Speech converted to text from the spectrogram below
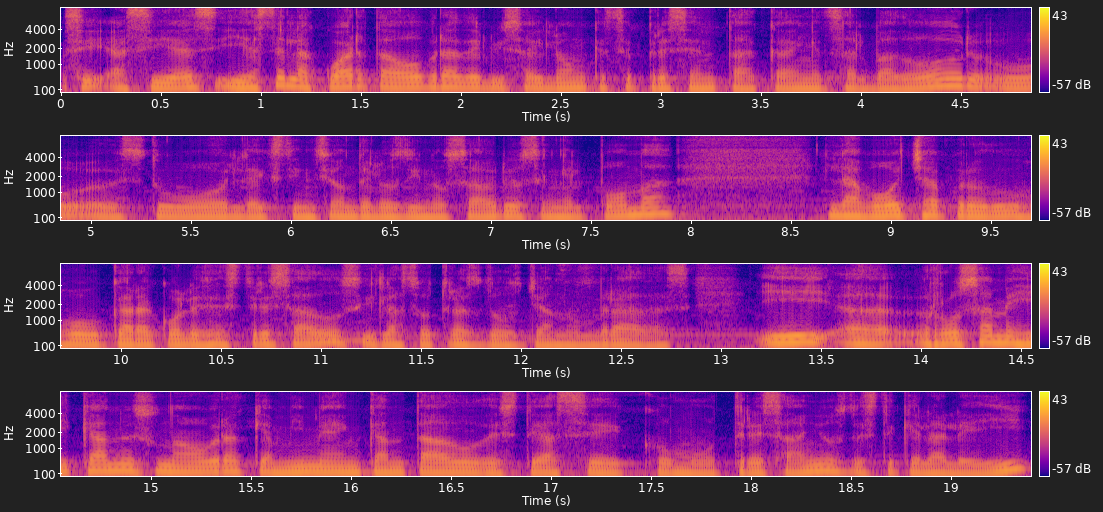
Sí, así es. Y esta es la cuarta obra de Luis Ailón que se presenta acá en El Salvador. Estuvo la extinción de los dinosaurios en el Poma. La Bocha produjo Caracoles Estresados y las otras dos ya nombradas. Y eh, Rosa Mexicano es una obra que a mí me ha encantado desde hace como tres años, desde que la leí.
